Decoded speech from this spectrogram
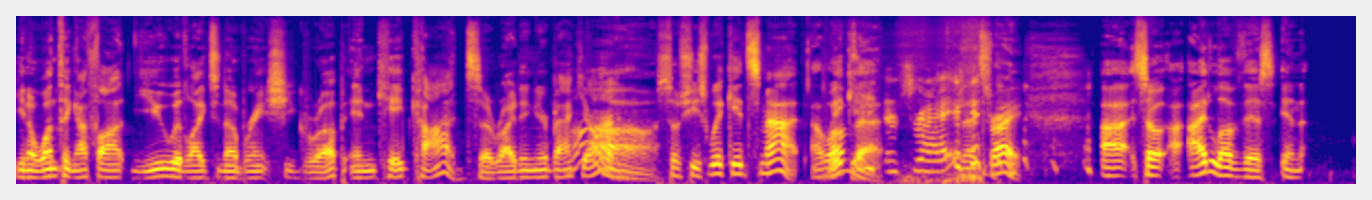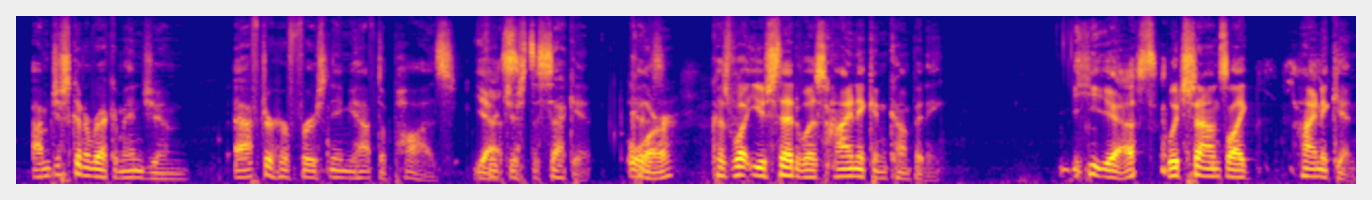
you know, one thing I thought you would like to know, Brant, she grew up in Cape Cod, so right in your backyard. Ah, so she's wicked smart. I love Wicked. that. That's right. That's right. Uh, so I, I love this, and I'm just going to recommend Jim. After her first name, you have to pause Yes. for just a second, Or- because what you said was Heineken Company, Yes. which sounds like Heineken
